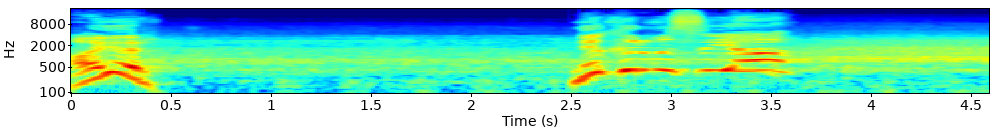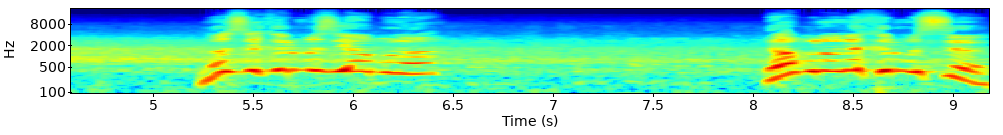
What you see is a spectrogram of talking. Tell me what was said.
Hayır. Ne kırmızısı ya? Nasıl kırmızı ya buna? Ya buna ne kırmızı?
